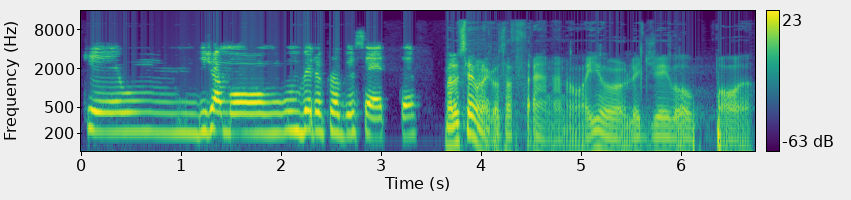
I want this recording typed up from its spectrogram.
che un, diciamo, un vero e proprio set. Ma lo sai una cosa strana, no? Io leggevo un po'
